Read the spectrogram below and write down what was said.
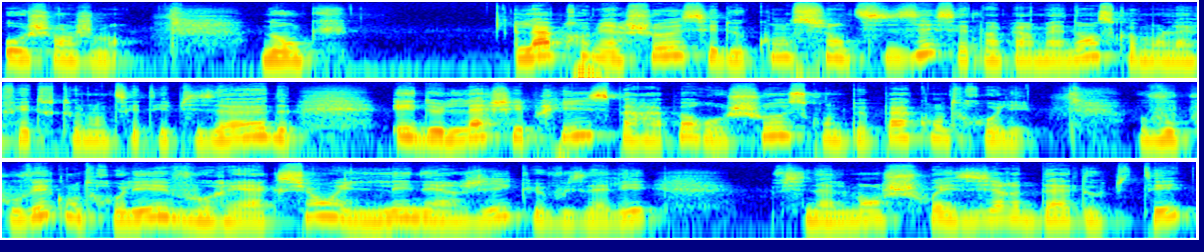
au changement. Donc La première chose, c'est de conscientiser cette impermanence comme on l'a fait tout au long de cet épisode et de lâcher prise par rapport aux choses qu'on ne peut pas contrôler. Vous pouvez contrôler vos réactions et l'énergie que vous allez finalement choisir d'adopter,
